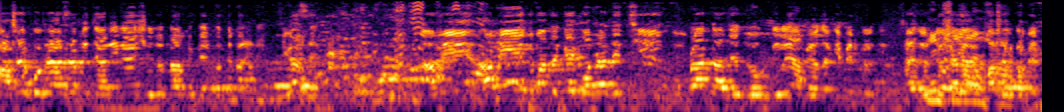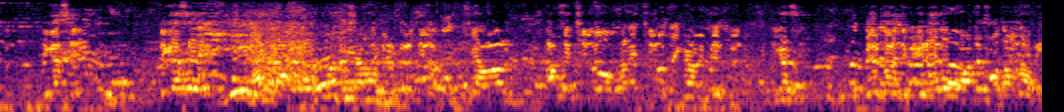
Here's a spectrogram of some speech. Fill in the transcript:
বাসার কোথায় আছে আমি জানি না সেজন্য আমি বের করতে পারিনি ঠিক আছে? আমি আমি তোমাদেরকে কথা দিচ্ছি তোমরা কাজে যোগ দিলে আমি ওদেরকে বের করে দিই। সাইদুরকে বাসারকে বের করে দিই। ঠিক আছে? ঠিক আছে? ছিল আমি তোমাদের প্রথম দাবি।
